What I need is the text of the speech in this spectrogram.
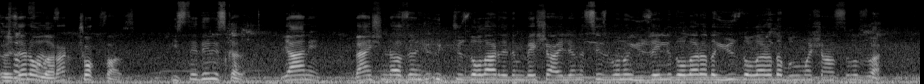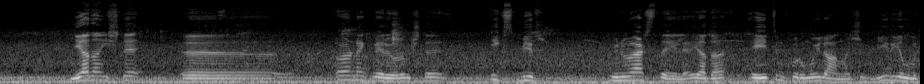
özel fazla. olarak çok fazla. İstediğiniz kadar. Yani ben şimdi az önce 300 dolar dedim 5 aylığını. Siz bunu 150 dolara da 100 dolara da bulma şansınız var. Ya da işte eee, örnek veriyorum işte X bir üniversiteyle ya da eğitim kurumuyla anlaşıp bir yıllık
